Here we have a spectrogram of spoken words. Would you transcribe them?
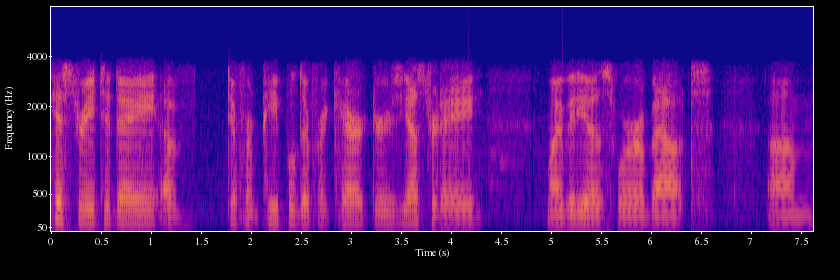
history today of different people, different characters. Yesterday, my videos were about um,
